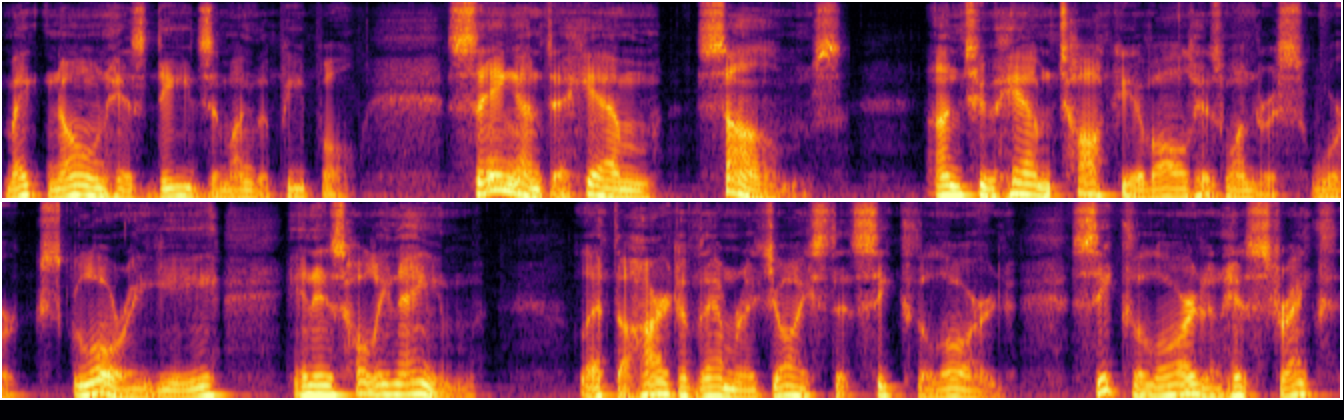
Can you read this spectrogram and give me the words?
make known his deeds among the people. Sing unto him psalms. Unto him talk ye of all his wondrous works. Glory ye in his holy name. Let the heart of them rejoice that seek the Lord. Seek the Lord and his strength,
